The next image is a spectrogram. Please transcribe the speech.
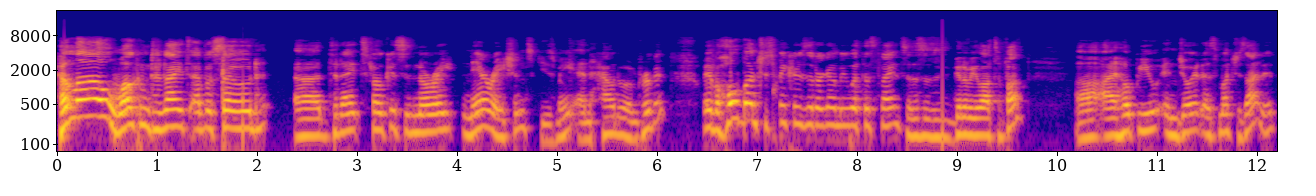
Hello, welcome to tonight's episode. Uh, tonight's focus is narrate, narration, excuse me, and how to improve it. We have a whole bunch of speakers that are going to be with us tonight, so this is going to be lots of fun. Uh, I hope you enjoy it as much as I did.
